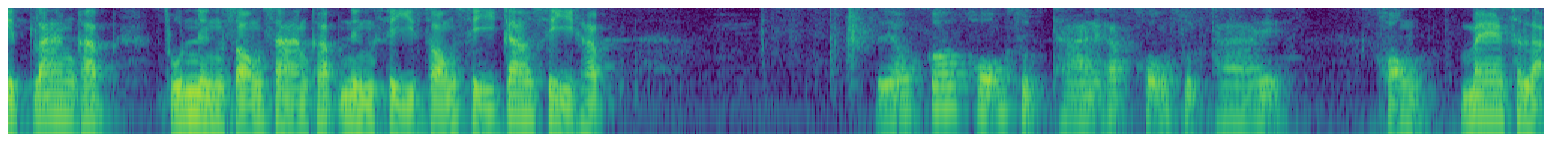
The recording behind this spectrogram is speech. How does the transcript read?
ติดล่างครับ 0123 ครับ 142494 ครับ แล้วก็โค้งสุดท้ายนะครับ โค้งสุดท้ายของแม่สระ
